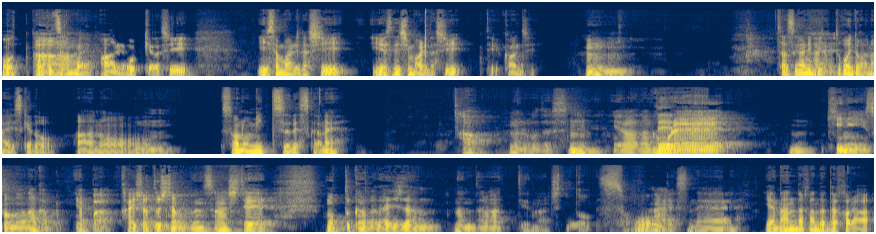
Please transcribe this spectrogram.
おおあー手継ぐもあり OK だし、イーサもありだし、USDC もありだしっていう感じ。うん。さすがにビットコインとかないですけど、あの、うんその3つですかね。あ、なるほどですね。うん。いや、なんかでこれ、うん、機に、そのなんか、やっぱ会社としても分散して持っとくのが大事だなんだなっていうのはちょっと、そうですね。い、や、なんだかんだだから、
